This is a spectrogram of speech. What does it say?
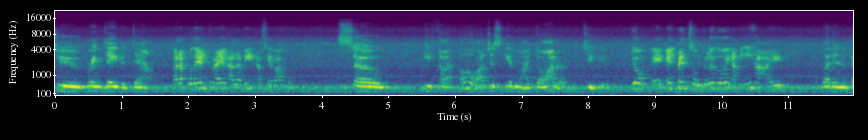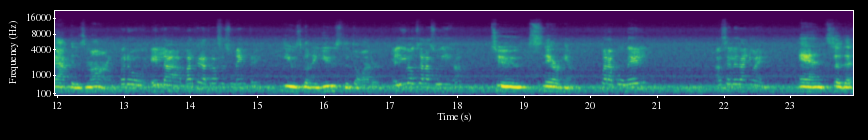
to bring David down. para poder traer a David hacia abajo. So he thought, oh, I'll just give my daughter to you. Yo, eh, él pensó, yo le doy a mi hija a él, But in the back of his mind, pero en la parte de atrás de su mente, he was going to use the daughter él iba a usar a su hija to snare him para poder hacerle daño a él, and so that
